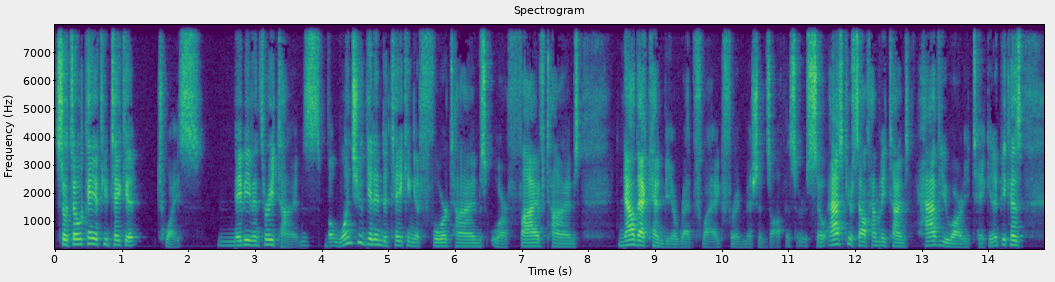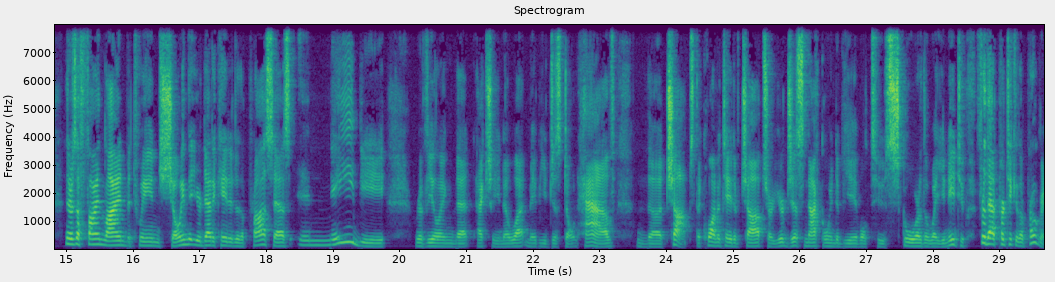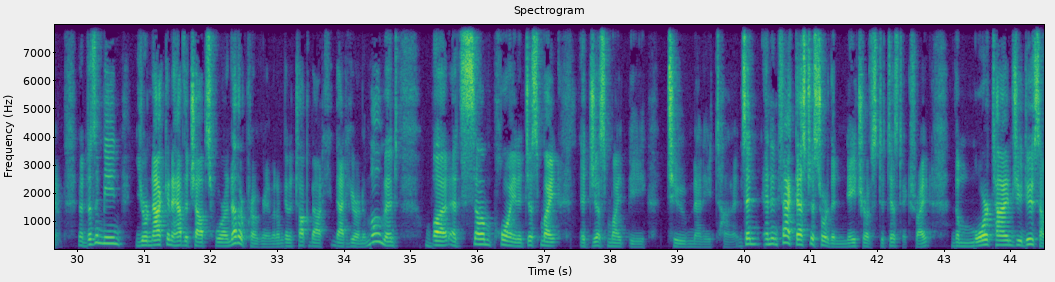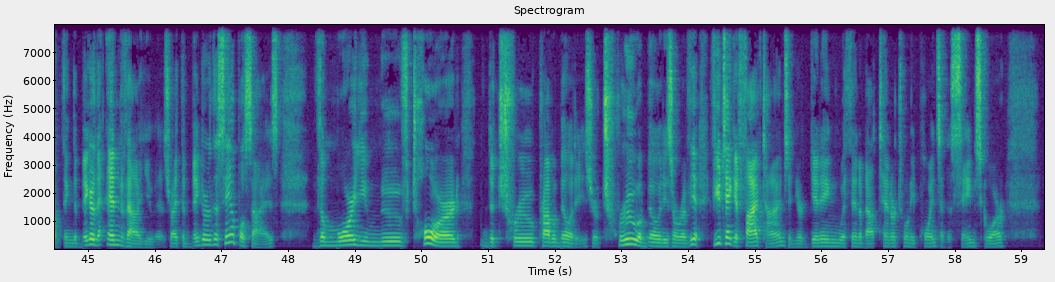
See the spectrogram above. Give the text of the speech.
So it's okay if you take it twice, maybe even three times. But once you get into taking it four times or five times, now that can be a red flag for admissions officers. So ask yourself how many times have you already taken it because there's a fine line between showing that you're dedicated to the process and maybe revealing that actually, you know what, maybe you just don't have the chops, the quantitative chops, or you're just not going to be able to score the way you need to for that particular program. Now, it doesn't mean you're not going to have the chops for another program, and I'm going to talk about that here in a moment, but at some point it just might it just might be too many times. And, and in fact, that's just sort of the nature of statistics, right? The more times you do something, the bigger the end value is, right? The bigger the sample size, the more you move toward the true probabilities. Your true abilities are revealed. If you take it five times and you're getting within about 10 or 20 points at the same score,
